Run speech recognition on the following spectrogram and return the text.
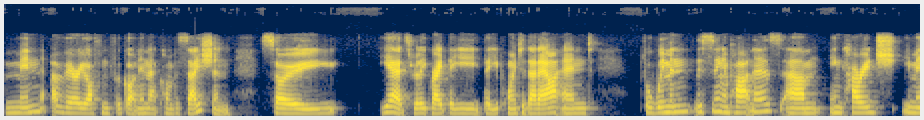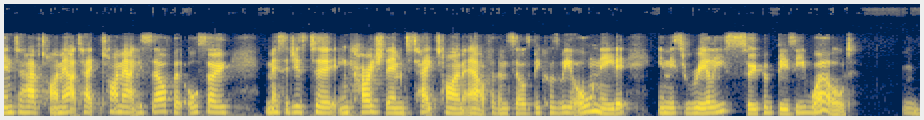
men are very often forgotten in that conversation. So yeah, it's really great that you that you pointed that out. And for women listening and partners, um, encourage your men to have time out, take the time out yourself, but also messages to encourage them to take time out for themselves because we all need it in this really super busy world. Mm,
